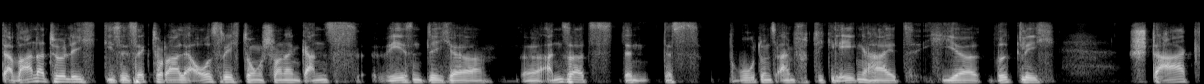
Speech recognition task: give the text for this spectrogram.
Da war natürlich diese sektorale Ausrichtung schon ein ganz wesentlicher äh, Ansatz, denn das bot uns einfach die Gelegenheit, hier wirklich stark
